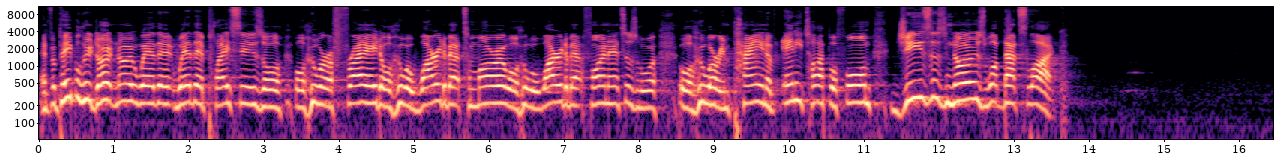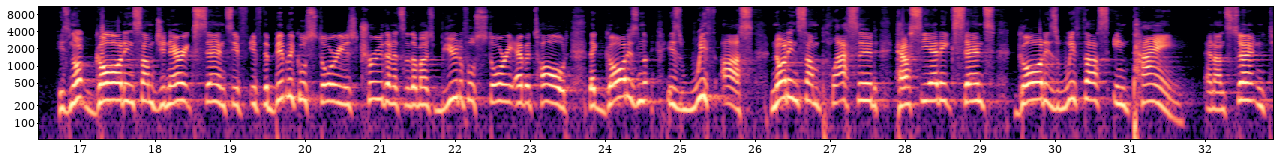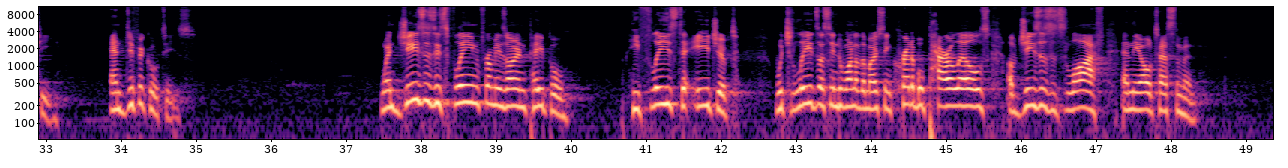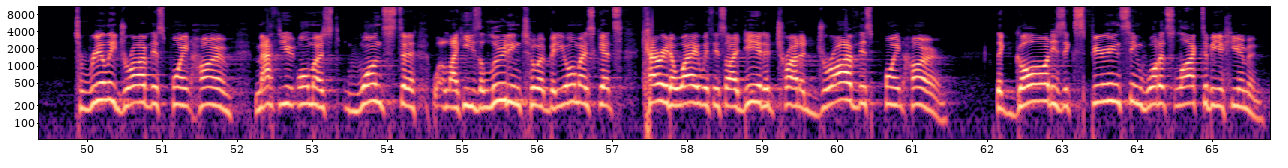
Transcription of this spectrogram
And for people who don't know where their, where their place is, or, or who are afraid, or who are worried about tomorrow, or who are worried about finances, or, or who are in pain of any type or form, Jesus knows what that's like. He's not God in some generic sense. If, if the biblical story is true, then it's the most beautiful story ever told. That God is, is with us, not in some placid, halcyon sense. God is with us in pain and uncertainty and difficulties. When Jesus is fleeing from his own people, he flees to Egypt which leads us into one of the most incredible parallels of Jesus' life and the Old Testament. To really drive this point home, Matthew almost wants to, like he's alluding to it, but he almost gets carried away with this idea to try to drive this point home that God is experiencing what it's like to be a human.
